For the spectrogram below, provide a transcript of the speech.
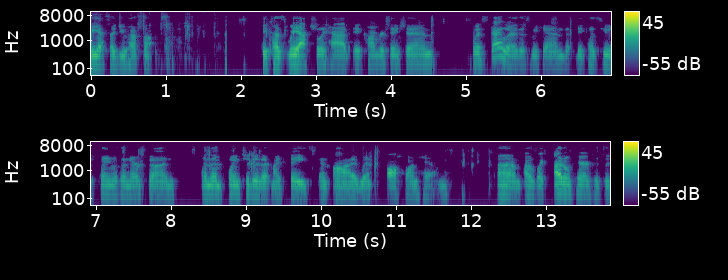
but yes, I do have thoughts because we actually had a conversation with Skylar this weekend because he was playing with a Nerf gun and then pointed it at my face, and I went off on him. Um, I was like, I don't care if it's a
